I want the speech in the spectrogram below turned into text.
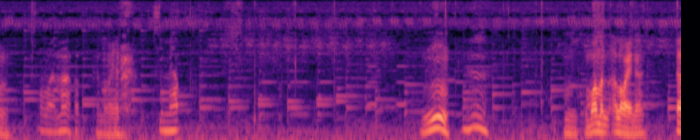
มอร่อยมากครับอร่อยนะชิมไหมครับอืมอืมอืมผมว่ามันอร่อยนะ ถ้า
